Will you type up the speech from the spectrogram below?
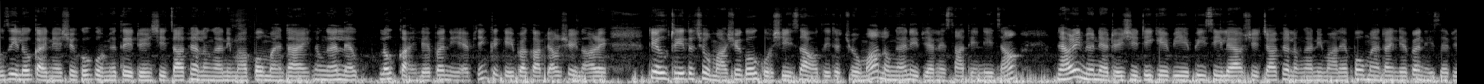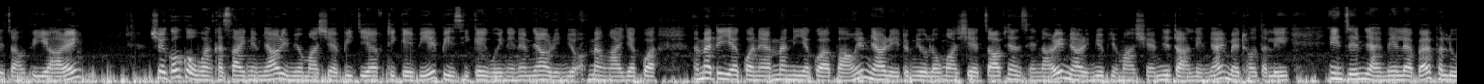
ဦးစီးလုပ်ကိုင်တဲ့ရွှေကုတ်ကိုမြို့တဲ့တွင်ရှေ့ကြားဖြတ်လုပ်ငန်းတွေမှာပုံမှန်တိုင်းလုပ်ငန်းလည်းလုပ်ကိုင်လည်းပတ်နေတဲ့အပြင်ကကေဘက်ကပြောင်းရွှေ့လာတဲ့တရုတ်သေးတချို့မှာရွှေကုတ်ကိုရှေ့ဆောင်သေးတချို့တို့မှလုပ်ငန်းတွေပြန်လည်စတင်နေကြောင်းမြောက်ရီမြို့နယ်တွင်ရှိ DKBA PC လက်အောက်ရှိကြားဖြတ်လုပ်ငန်းတွေမှာလည်းပုံမှန်တိုင်းလည်ပတ်နေဆဲဖြစ်ကြောင်းသိရတယ်။ရှေကုတ်ကုံဝန်ခဆိုင်နဲ့မြောက်ရီမြို့မှာရှိ PGF DKBA PC ဂိတ်ဝင်းနဲ့မြောက်ရီမြို့အမှတ်9ရပ်ကွက်အမှတ်1ရပ်ကွက်နဲ့အမှတ်2ရပ်ကွက်အပါအဝင်မြောက်ရီတစ်မြို့လုံးမှာရှိကြားဖြတ်စင်တာတွေမြောက်ရီမြို့ပြင်မှာရှိမြစ်တာလင်းမြိုင်မဲထော်တလေးအင်ဂျင်မြိုင်မဲလက်ဘက်ဖလူ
